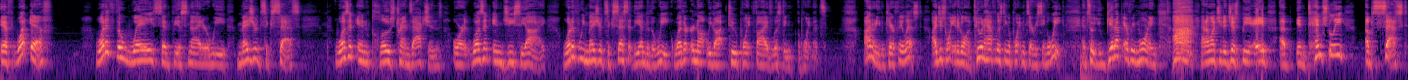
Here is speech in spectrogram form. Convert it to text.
if what if what if the way Cynthia Snyder we measured success wasn't in closed transactions or it wasn't in GCI? What if we measured success at the end of the week whether or not we got 2.5 listing appointments? I don't even care if they list. I just want you to go on two and a half listing appointments every single week. And so you get up every morning, ah, and I want you to just be Abe, uh, intentionally obsessed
